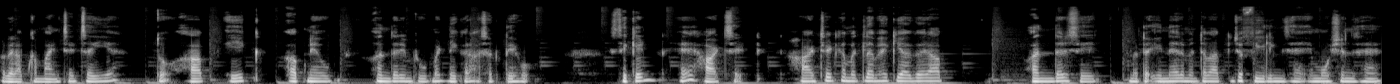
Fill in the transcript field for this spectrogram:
अगर आपका माइंडसेट सही है तो आप एक अपने अंदर इम्प्रूवमेंट लेकर आ सकते हो। सेकेंड है हार्ट सेट हार्ट सेट का मतलब है कि अगर आप अंदर से मतलब इनर मतलब आपकी जो फीलिंग्स हैं इमोशंस हैं,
